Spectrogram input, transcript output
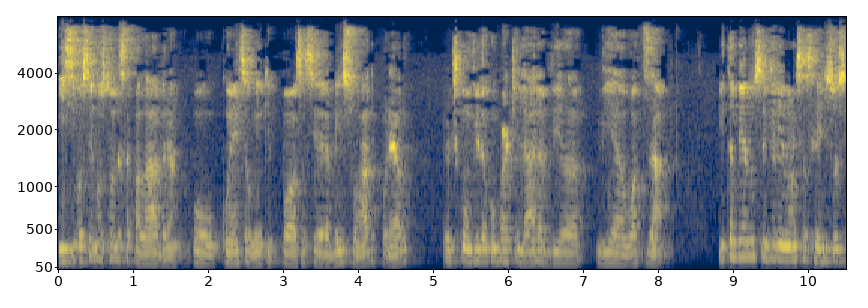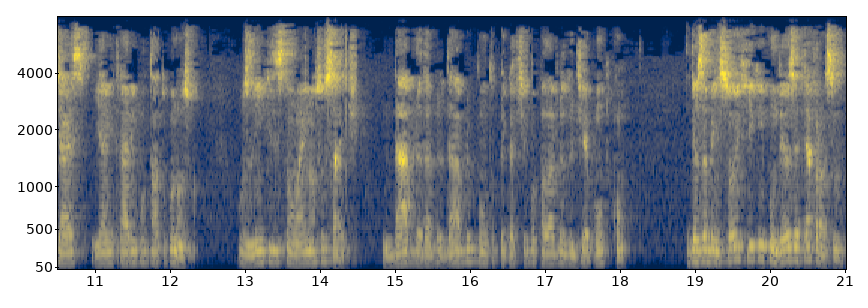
E se você gostou dessa palavra ou conhece alguém que possa ser abençoado por ela, eu te convido a compartilhar via, via WhatsApp e também a nos seguir em nossas redes sociais e a entrar em contato conosco. Os links estão lá em nosso site www.aplicativopalavradodia.com. Deus abençoe, fiquem com Deus e até a próxima.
